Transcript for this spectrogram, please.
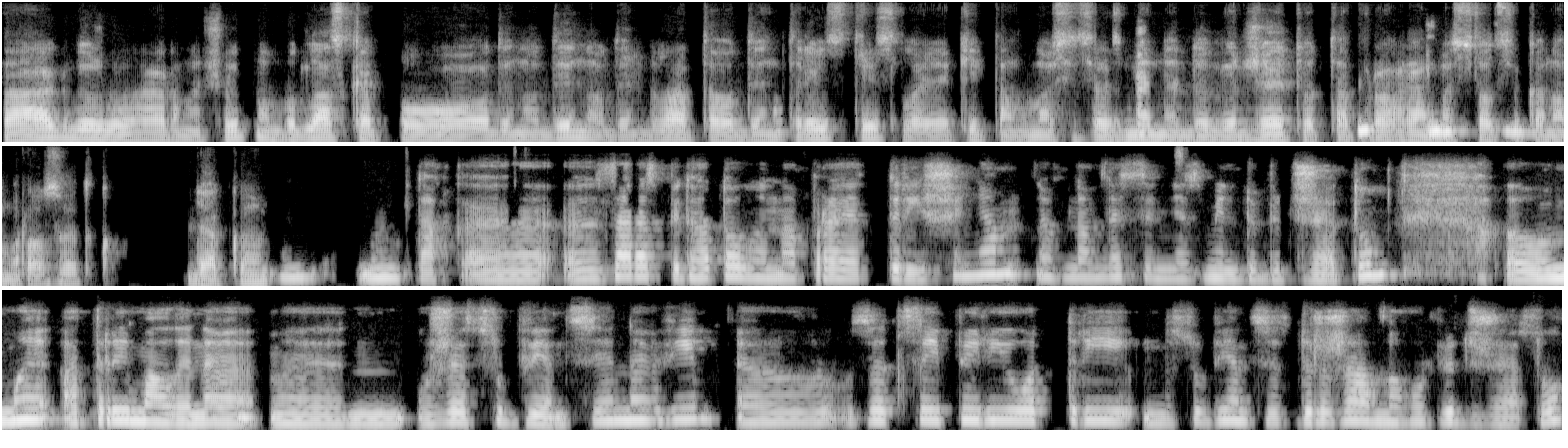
Так, дуже гарно чутно. Будь ласка, по 1.1, 1.2 та 1.3 стисло, які там вносяться зміни до бюджету та програми соцекономрозвитку. Дякую. Так, е, е, зараз підготовлено проект рішення на внесення змін до бюджету. Е, Ми отримали вже субвенції нові за цей період. Три субвенції з державного бюджету.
